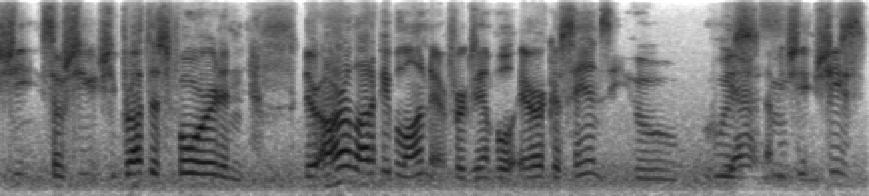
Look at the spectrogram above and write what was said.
she so she she brought this forward, and there are a lot of people on there. For example, Erika Sanzi, who who is yes. I mean she she's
